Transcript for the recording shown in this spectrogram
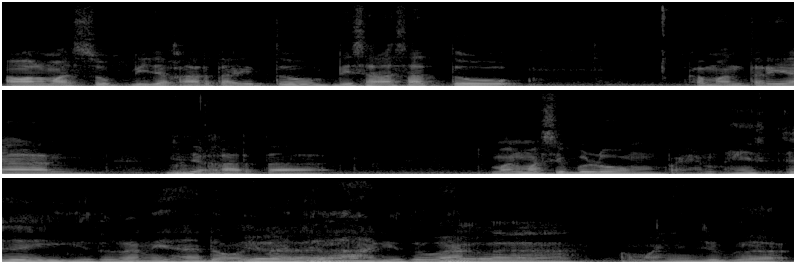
awal masuk di Jakarta itu di salah satu kementerian di Mantap. Jakarta cuman masih belum PNS eh gitu kan ya doain Ya, aja lah gitu kan iyalah. namanya juga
